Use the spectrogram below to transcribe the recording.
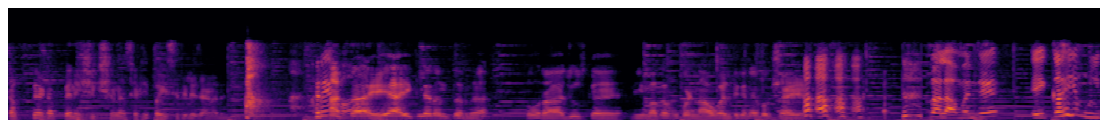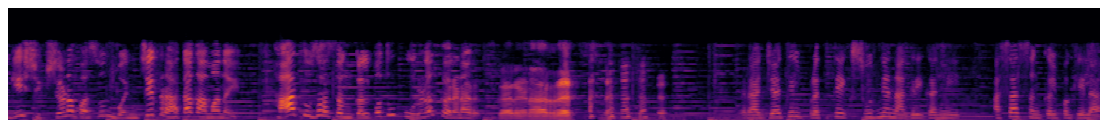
टप्प्याटप्प्याने शिक्षणासाठी पैसे दिले जाणार आहेत. अरे वा. आता हे ऐकल्यानंतर ना तो राजूच काय नीमा काकू पण नाव घालते की नाही बघ शाळेत. चला म्हणजे एकही मुलगी शिक्षणापासून वंचित राहता कामा नये. हा तुझा संकल्प तू पूर्ण करणार. करणारच. राज्यातील प्रत्येक सुज्ञ नागरिकांनी असा संकल्प केला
